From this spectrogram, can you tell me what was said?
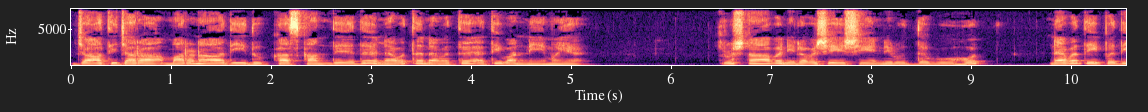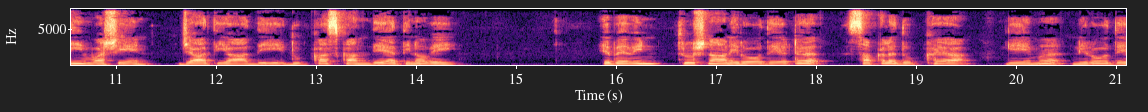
ජාති ජරා මරණ ආදී දුක්ඛ ස්කන්ධයද නැවත නැවත ඇතිවන්නේමය. තෘෂ්ණාව නිර්වශේෂයෙන් නිරුද්ධ වූහොත් නැවත ඉපදීම් වශයෙන් ජාති ආදී දුක්ඛ ස්කන්ධය ඇති නොවේ. එබැවින් තෘෂ්ණා නිරෝධයට සකල දුක්ඛයගේම නිරෝධය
